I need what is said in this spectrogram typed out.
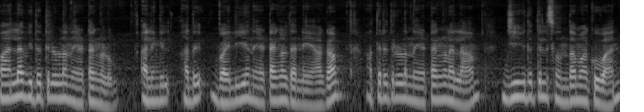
പല വിധത്തിലുള്ള നേട്ടങ്ങളും അല്ലെങ്കിൽ അത് വലിയ നേട്ടങ്ങൾ തന്നെയാകാം. അത്തരത്തിലുള്ള നേട്ടങ്ങളെല്ലാം ജീവിതത്തിൽ സ്വന്തമാക്കുവാൻ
